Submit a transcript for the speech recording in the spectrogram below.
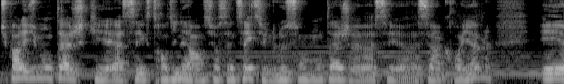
tu parlais du montage qui est assez extraordinaire hein, sur Sense8, c'est une leçon de montage assez, assez incroyable. Et,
